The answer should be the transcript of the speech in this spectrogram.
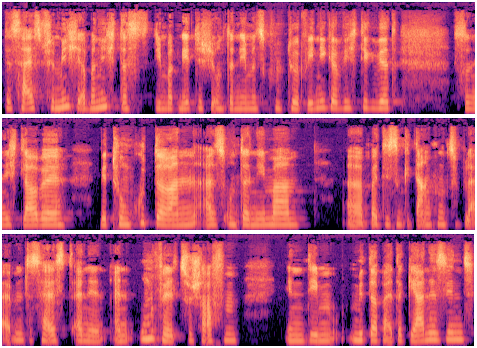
Das heißt für mich aber nicht, dass die magnetische Unternehmenskultur weniger wichtig wird, sondern ich glaube, wir tun gut daran, als Unternehmer äh, bei diesen Gedanken zu bleiben. Das heißt, eine, ein Umfeld zu schaffen, in dem Mitarbeiter gerne sind.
